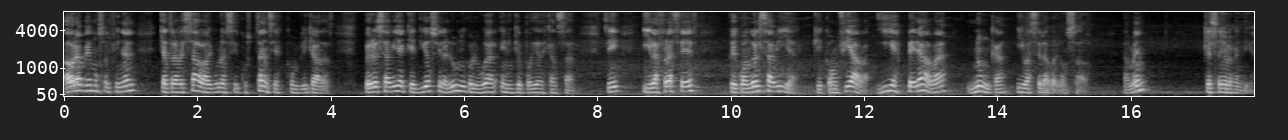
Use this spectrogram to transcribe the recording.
Ahora vemos al final que atravesaba algunas circunstancias complicadas, pero él sabía que Dios era el único lugar en el que podía descansar. ¿sí? Y la frase es que cuando él sabía que confiaba y esperaba, nunca iba a ser avergonzado. Amén. Que el Señor los bendiga.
